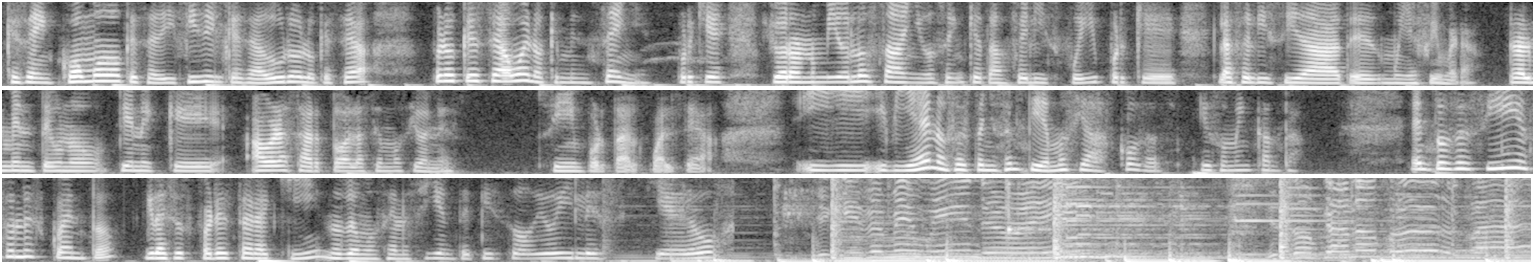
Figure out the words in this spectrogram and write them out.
que sea incómodo, que sea difícil, que sea duro, lo que sea, pero que sea bueno, que me enseñe, porque yo ahora no mido los años en que tan feliz fui, porque la felicidad es muy efímera. Realmente uno tiene que abrazar todas las emociones, sin importar cuál sea. Y, bien, o sea, este año sentí demasiadas cosas y eso me encanta. Entonces sí, eso les cuento. Gracias por estar aquí. Nos vemos en el siguiente episodio y les quiero... some kind of butterfly.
